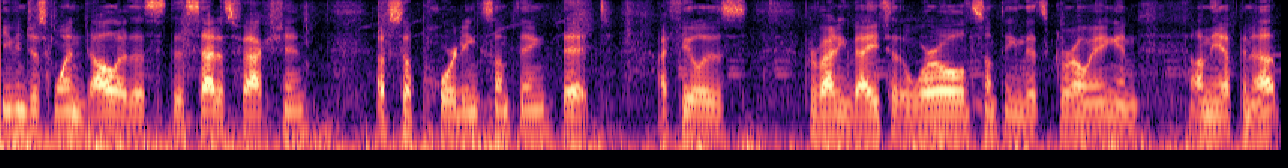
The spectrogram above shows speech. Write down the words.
even just one dollar, the, the satisfaction of supporting something that I feel is providing value to the world, something that's growing and on the up and up.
